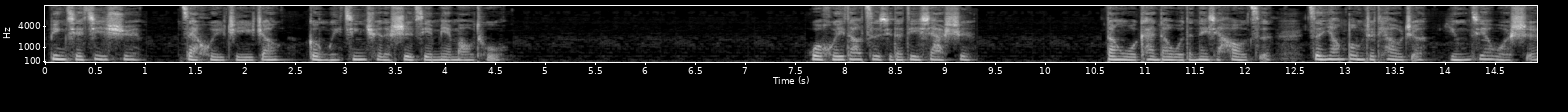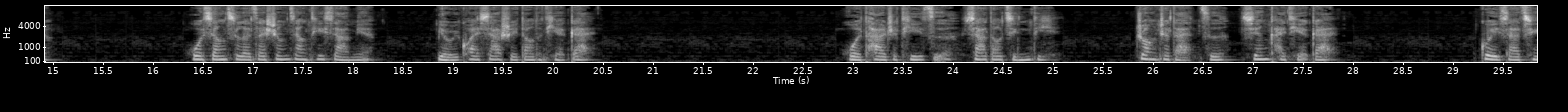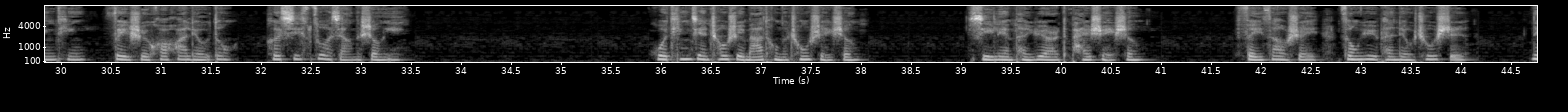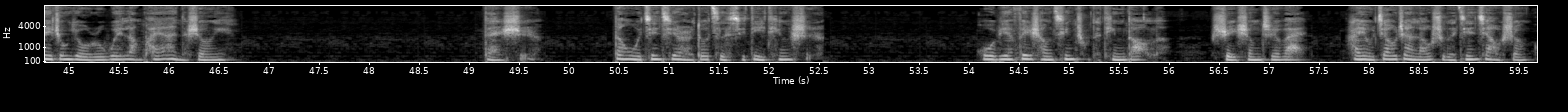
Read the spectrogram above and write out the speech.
并且继续再绘制一张更为精确的世界面貌图。我回到自己的地下室。当我看到我的那些耗子怎样蹦着跳着迎接我时，我想起了在升降梯下面有一块下水道的铁盖。我踏着梯子下到井底，壮着胆子掀开铁盖，跪下倾听沸水哗哗流动和窸窣作响的声音。我听见抽水马桶的冲水声。洗脸盆悦耳的排水声，肥皂水从浴盆流出时，那种有如微浪拍岸的声音。但是，当我尖起耳朵仔细谛听时，我便非常清楚的听到了水声之外，还有交战老鼠的尖叫声、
